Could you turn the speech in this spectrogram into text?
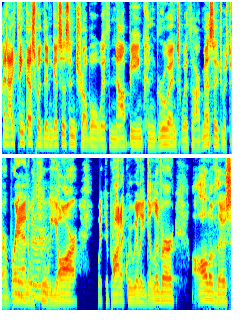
And I think that's what then gets us in trouble with not being congruent with our message, with our brand, mm-hmm. with who mm-hmm. we are, with the product we really deliver. All of those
